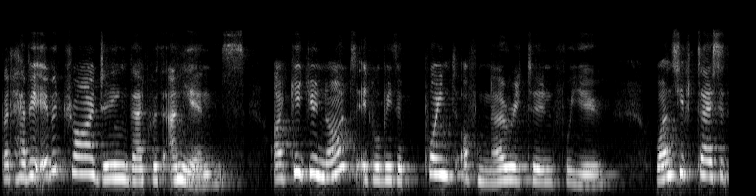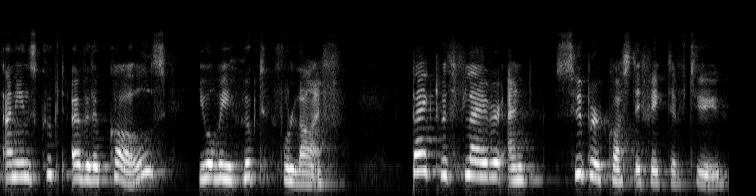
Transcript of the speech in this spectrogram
But have you ever tried doing that with onions? I kid you not, it will be the point of no return for you. Once you've tasted onions cooked over the coals, you will be hooked for life. Packed with flavor and super cost effective too.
